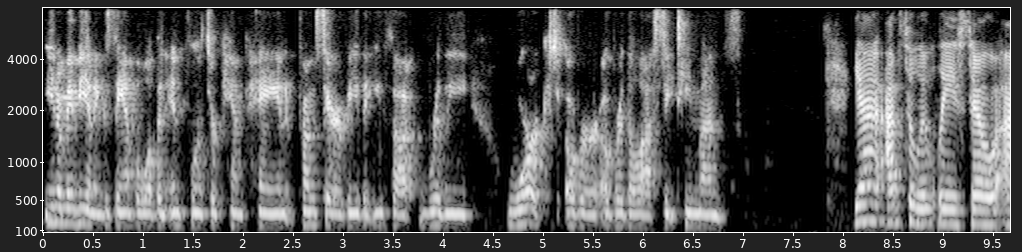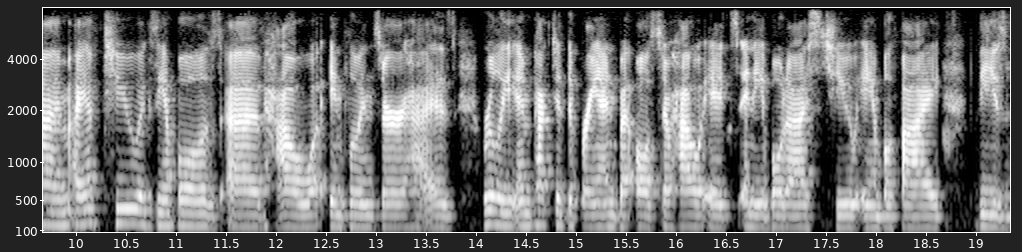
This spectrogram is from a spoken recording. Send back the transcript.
you know, maybe an example of an influencer campaign from CeraVe that you thought really worked over over the last 18 months? Yeah, absolutely. So um, I have two examples of how influencer has really impacted the brand, but also how it's enabled us to amplify these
